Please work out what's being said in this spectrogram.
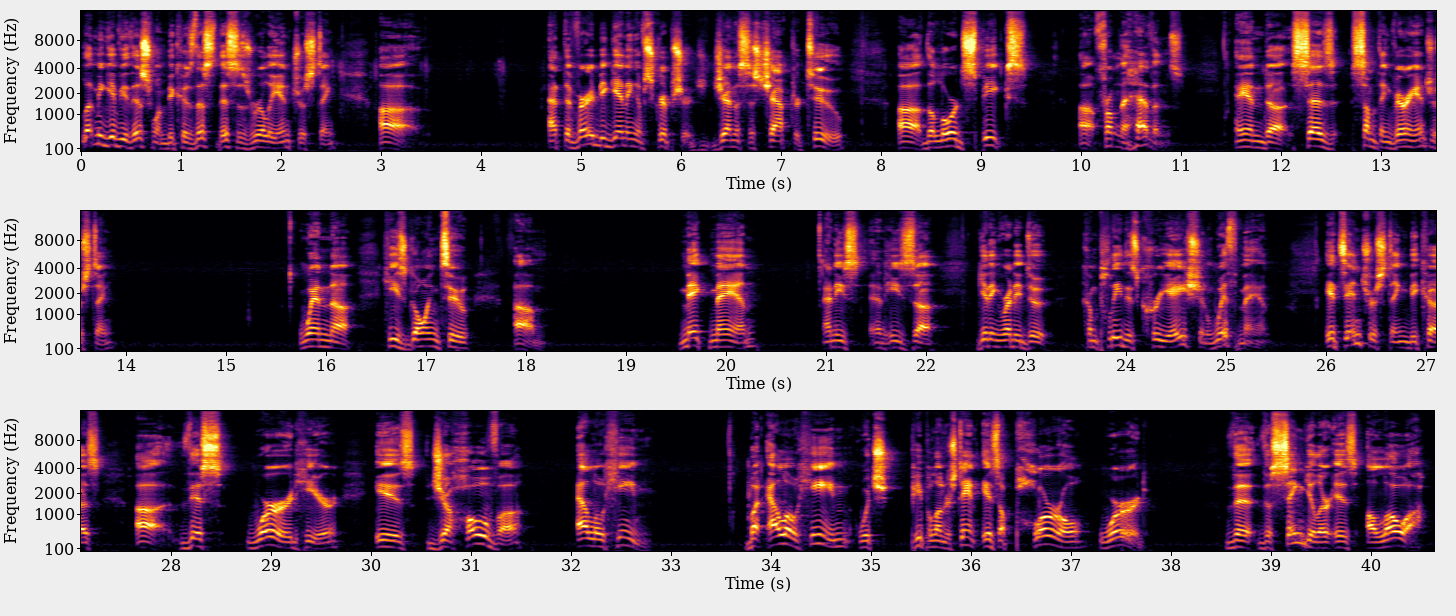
Let me give you this one because this, this is really interesting. Uh, at the very beginning of Scripture, Genesis chapter 2, uh, the Lord speaks uh, from the heavens and uh, says something very interesting when uh, he's going to um, make man, and he's and he's uh, getting ready to complete his creation with man. It's interesting because uh, this word here is Jehovah Elohim, but Elohim, which people understand, is a plural word. the The singular is Eloah,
